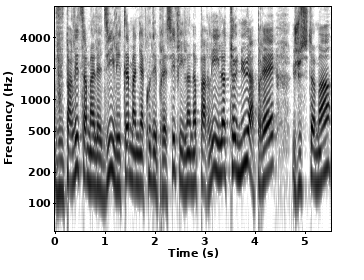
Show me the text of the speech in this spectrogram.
vous parlez de sa maladie, il était maniaco-dépressif il en a parlé. Il a tenu après, justement,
